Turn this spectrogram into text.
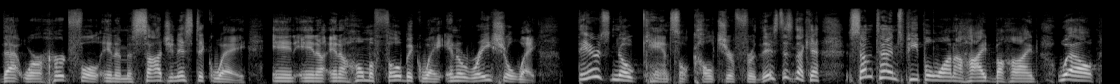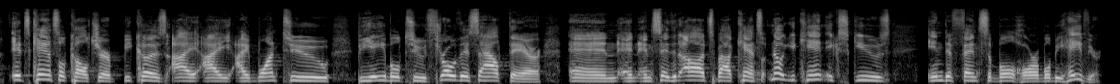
that were hurtful in a misogynistic way, in in a, in a homophobic way, in a racial way there's no cancel culture for this. This is not. Can- Sometimes people want to hide behind. Well, it's cancel culture because I, I I want to be able to throw this out there and and and say that oh it's about cancel. No, you can't excuse indefensible, horrible behavior.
